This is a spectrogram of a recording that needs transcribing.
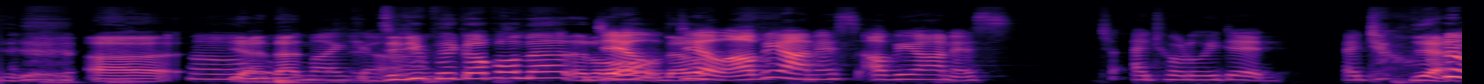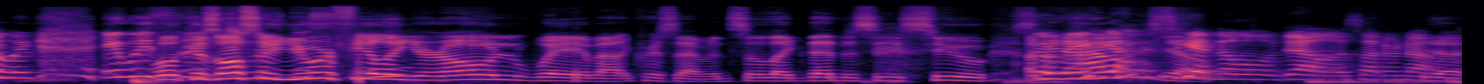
uh, Oh yeah, that. my god. Did you pick up on that at Dill, all? No? Dill, I'll be honest. I'll be honest. I totally did. I totally. Yeah. It was well because also you were scene. feeling your own way about Chris Evans, so like then to see Sue. So I mean, maybe how, I was yeah. getting a little jealous. I don't know. Yeah,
